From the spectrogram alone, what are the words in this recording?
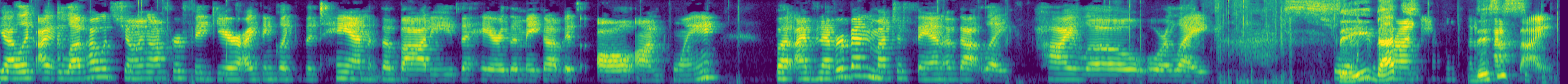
Yeah, like I love how it's showing off her figure. I think like the tan, the body, the hair, the makeup, it's all on point. But I've never been much a fan of that like high low or like See, that's this is- side.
